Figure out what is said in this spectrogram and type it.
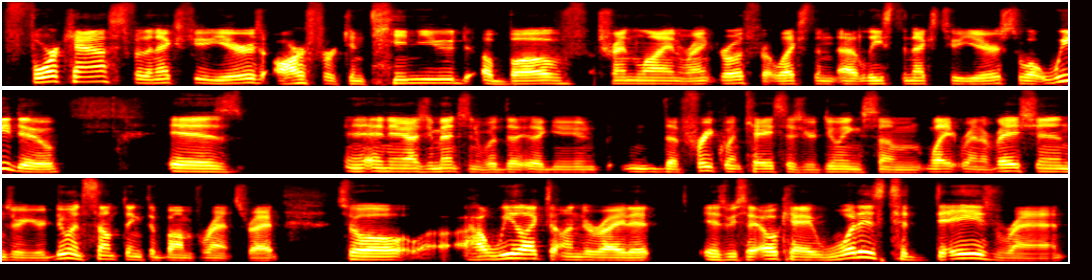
Forecasts for the next few years are for continued above trend line rent growth for at least the next two years. So what we do is and, and, as you mentioned with the like you, the frequent cases you're doing some late renovations or you're doing something to bump rents right? So uh, how we like to underwrite it is we say okay what is today's rent?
